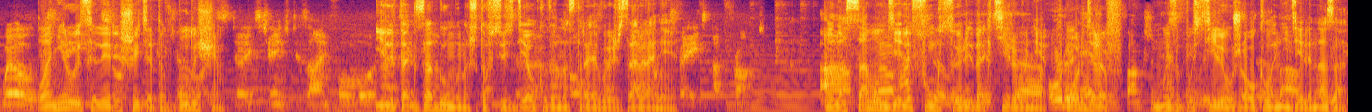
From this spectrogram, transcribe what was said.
Планируется ли решить это в будущем? Или так задумано, что всю сделку ты настраиваешь заранее? Но на самом деле функцию редактирования ордеров мы запустили уже около недели назад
